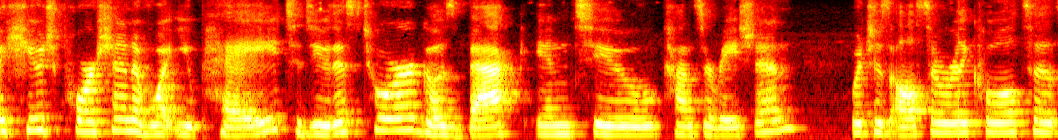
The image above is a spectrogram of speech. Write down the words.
a huge portion of what you pay to do this tour goes back into conservation which is also really cool to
